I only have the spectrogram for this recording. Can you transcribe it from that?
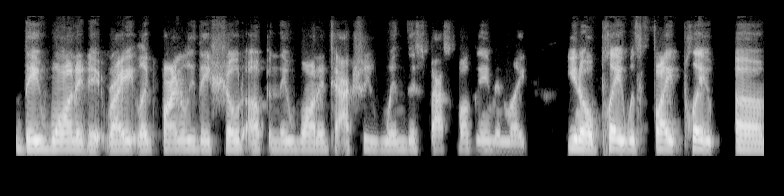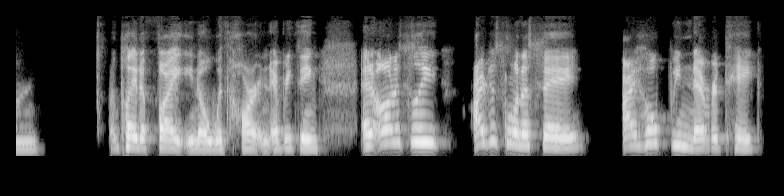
they wanted it, right? Like finally they showed up and they wanted to actually win this basketball game and like you know play with fight, play um play to fight, you know, with heart and everything. And honestly, I just want to say I hope we never take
